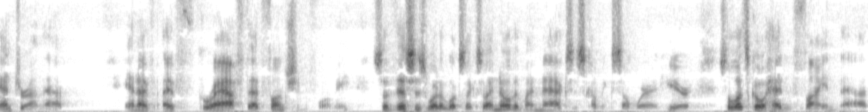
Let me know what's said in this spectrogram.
enter on that, and I've, I've graphed that function for me. So this is what it looks like. So I know that my max is coming somewhere in here. So let's go ahead and find that.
